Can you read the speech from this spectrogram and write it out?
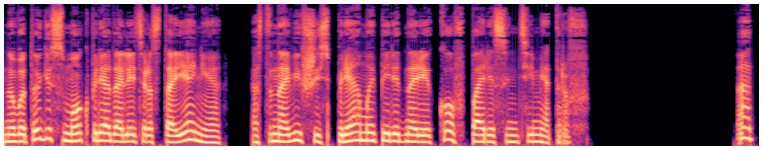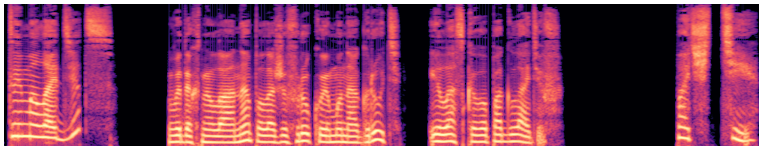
но в итоге смог преодолеть расстояние, остановившись прямо перед Нарико в паре сантиметров. «А ты молодец», — выдохнула она, положив руку ему на грудь и ласково погладив. «Почти».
